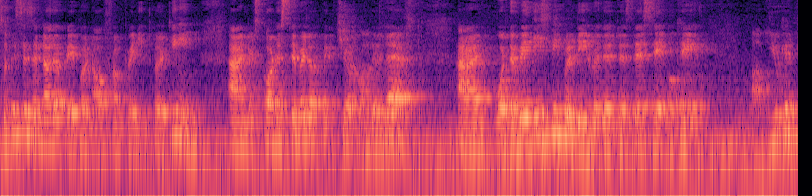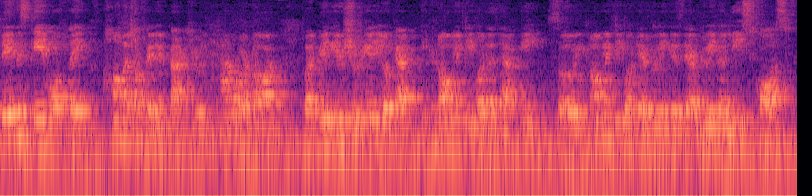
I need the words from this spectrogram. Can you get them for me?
So this is another paper now from 2013, and it's got a similar picture on the left. And what the way these people deal with it is they say, okay, you can play this game of like how much of an impact you will have or not, but maybe you should really look at economically what does that mean. So economically what they're doing is they're doing a least cost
